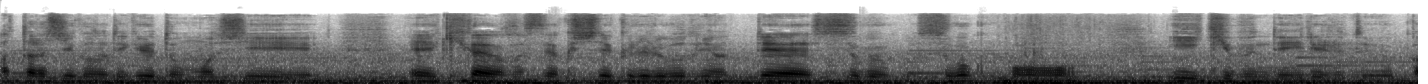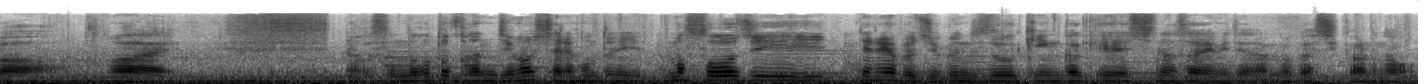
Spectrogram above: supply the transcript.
う新しいことできると思うし、えー機械が活躍してくれることによってすぐすごくこういい気分でいれるというかはい。なんかそんなこと感じましたね。本当に。まあ掃除ってねやっぱ自分で雑巾掛けしなさいみたいな昔からの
